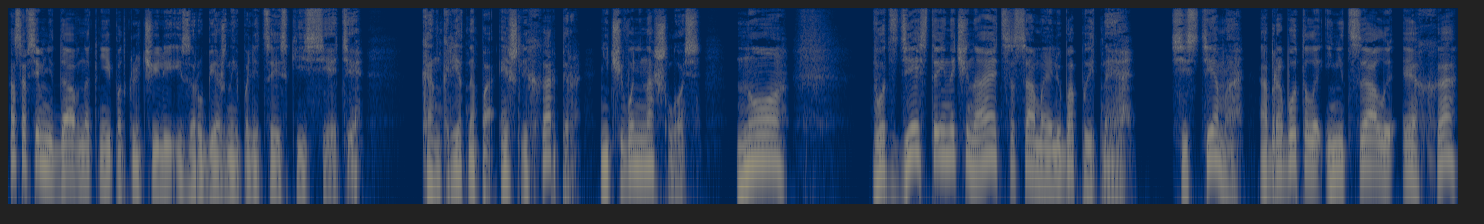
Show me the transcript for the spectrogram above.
а совсем недавно к ней подключили и зарубежные полицейские сети. Конкретно по Эшли Харпер ничего не нашлось. Но вот здесь-то и начинается самое любопытное. Система обработала инициалы ЭХ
